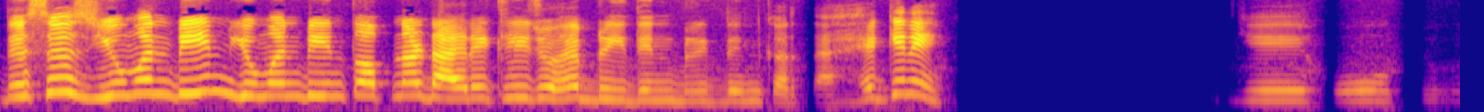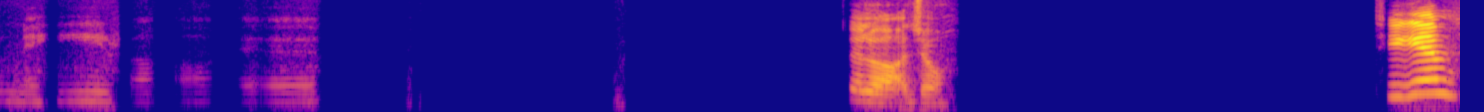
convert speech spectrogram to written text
this is human being human being तो अपना डायरेक्टली जो है ब्रीद इन ब्रीद इन करता है कि नहीं? ये हो चलो आ जाओ। ठीक है?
